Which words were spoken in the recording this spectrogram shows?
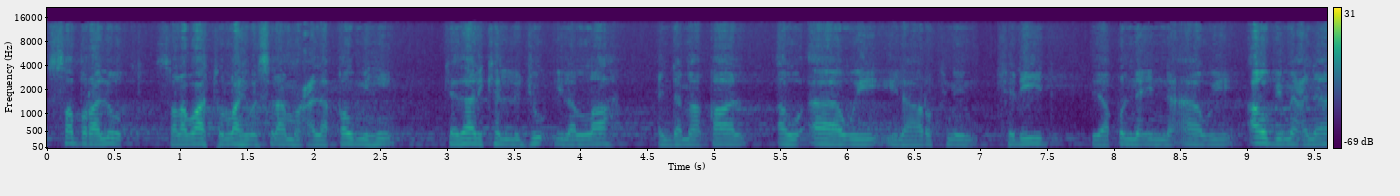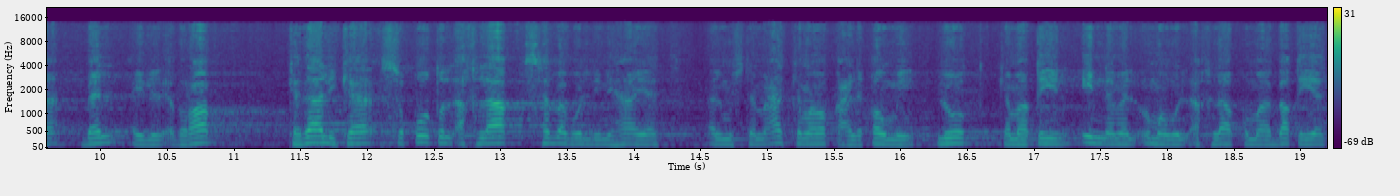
صبر لوط صلوات الله وسلامه على قومه. كذلك اللجوء إلى الله عندما قال أو آوي إلى ركن شديد. إذا قلنا إن آوي أو بمعنى بل أي للإضراب. كذلك سقوط الأخلاق سبب لنهاية المجتمعات كما وقع لقوم لوط كما قيل إنما الأمم الأخلاق ما بقيت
